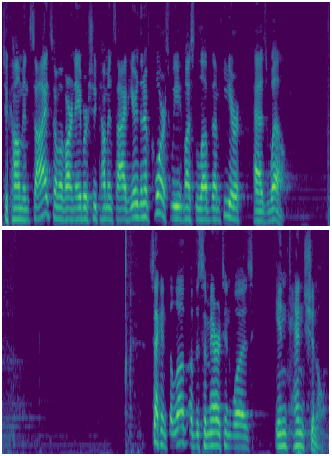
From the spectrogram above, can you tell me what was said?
to come inside, some of our neighbors should come inside here, then of course we must love them here as well. Second, the love of the Samaritan was intentional.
